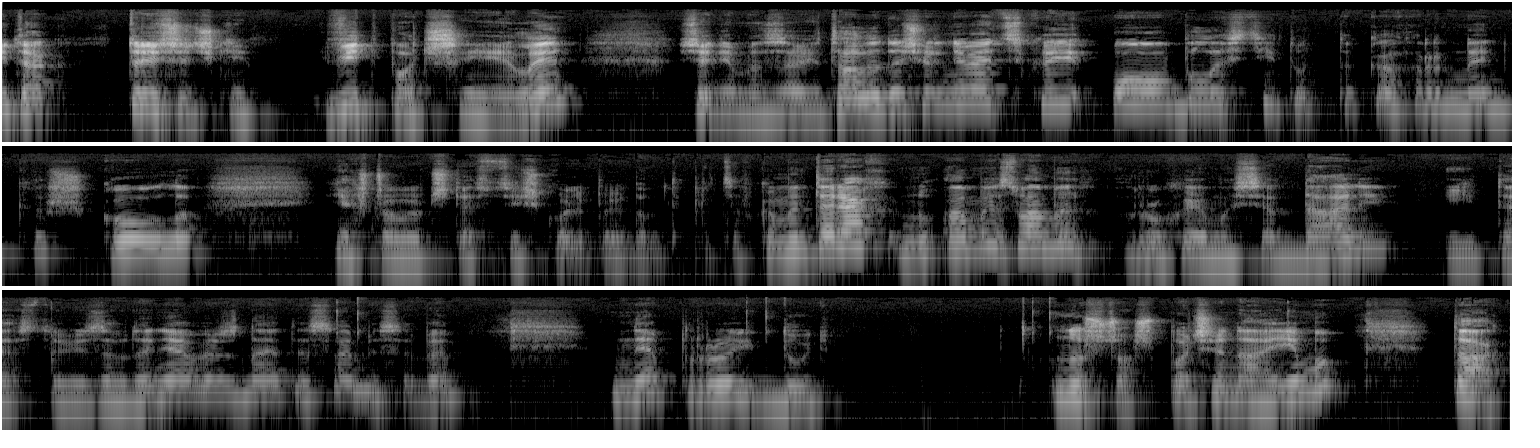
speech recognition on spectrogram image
І так, трішечки відпочили. Сьогодні ми завітали до Чернівецької області. Тут така гарненька школа. Якщо ви вчитесь в цій школі, повідомте про це в коментарях. Ну, а ми з вами рухаємося далі. І тестові завдання, ви ж знаєте, самі себе не пройдуть. Ну що ж, починаємо. Так,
